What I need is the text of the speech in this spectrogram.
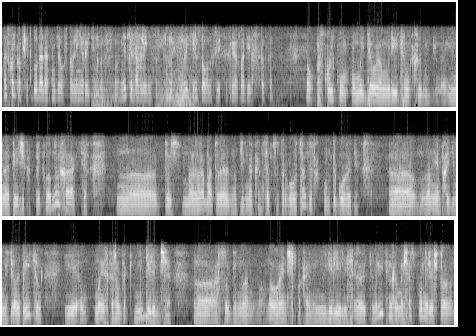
Насколько вообще это благодарное дело составления рейтингов? Нет ли давления со стороны заинтересованных лиц, например, владельцев ТЦ? Ну, поскольку мы делаем рейтинг именно, опять же, как прикладной характер, то есть разрабатывая, например, концепцию торгового центра в каком-то городе, э, нам необходимо сделать рейтинг, и мы, скажем так, не делимся э, особенно, ну, раньше, по крайней мере, не делились э, этим рейтингом, а сейчас поняли, что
